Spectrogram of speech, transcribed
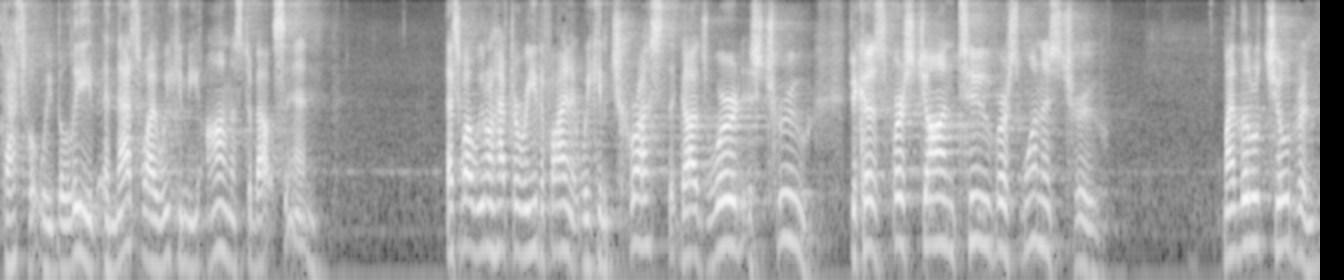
That's what we believe. And that's why we can be honest about sin. That's why we don't have to redefine it. We can trust that God's word is true because 1 John 2, verse 1 is true. My little children,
